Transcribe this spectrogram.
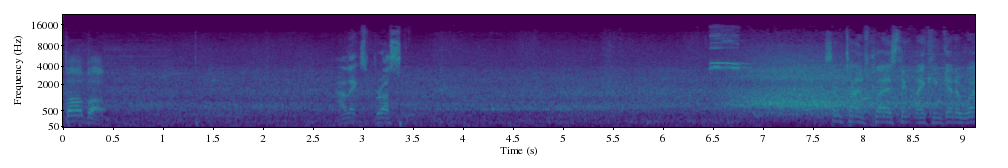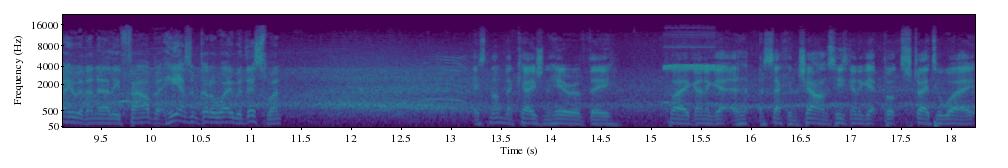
Bobo. Alex Brosque. Sometimes players think they can get away with an early foul, but he hasn't got away with this one. It's not an occasion here of the player going to get a, a second chance. He's going to get booked straight away.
